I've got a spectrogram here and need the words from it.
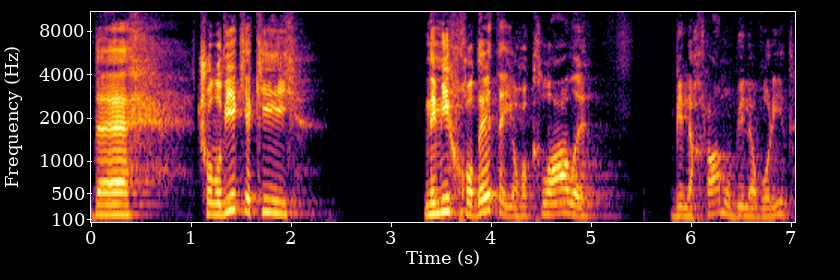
де чоловік, який не міг ходити, його клали біля храму, біля воріт,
